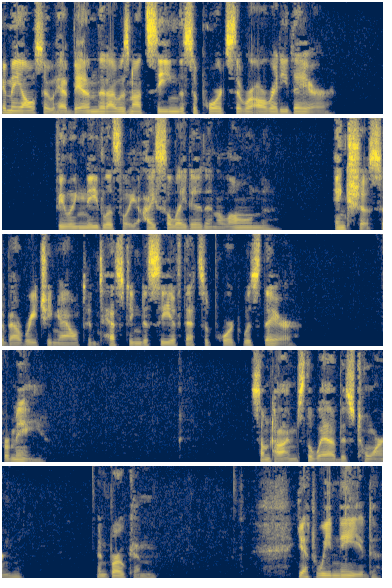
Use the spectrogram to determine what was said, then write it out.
It may also have been that I was not seeing the supports that were already there feeling needlessly isolated and alone, anxious about reaching out and testing to see if that support was there for me. Sometimes the web is torn and broken, yet we need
